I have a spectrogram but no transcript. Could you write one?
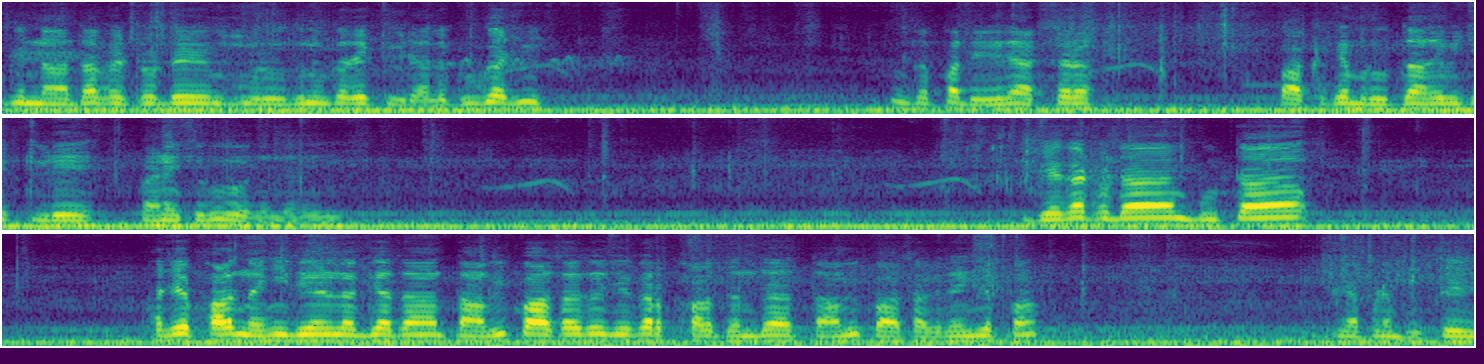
ਜੇ ਨਾ ਤਾਂ ਫਿਰ ਤੁਹਾਡੇ ਅਮਰੂਦ ਨੂੰ ਕਦੇ ਕੀੜਾ ਲੱਗੂਗਾ ਜੀ। ਕਿਉਂਕਿ ਆਪਾਂ ਦੇਖਦੇ ਹਾਂ ਅਕਸਰ ਪੱਕ ਕੇ ਅਮਰੂਦਾਂ ਦੇ ਵਿੱਚ ਕੀੜੇ ਪੈਣੇ ਸ਼ੁਰੂ ਹੋ ਜਾਂਦੇ ਨੇ ਜੀ। ਜੇਕਰ ਤੁਹਾਡਾ ਬੂਟਾ ਹਜੇ ਫਲ ਨਹੀਂ ਦੇਣ ਲੱਗਿਆ ਤਾਂ ਤਾਂ ਵੀ ਪਾ ਸਕਦੇ ਹੋ, ਜੇਕਰ ਫਲ ਦਿੰਦਾ ਤਾਂ ਵੀ ਪਾ ਸਕਦੇ ਹਾਂ ਜੀ ਆਪਾਂ। ਇਹ ਆਪਣੇ ਬੂਟੇ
